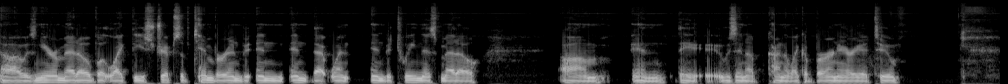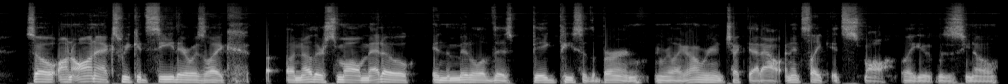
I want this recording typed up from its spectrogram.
uh, it was near a meadow, but like these strips of timber in in, in that went in between this meadow um, and they it was in a kind of like a burn area too. So on onX, we could see there was like another small meadow in the middle of this big piece of the burn, and we're like, oh, we're gonna check that out. And it's like it's small, like it was you know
